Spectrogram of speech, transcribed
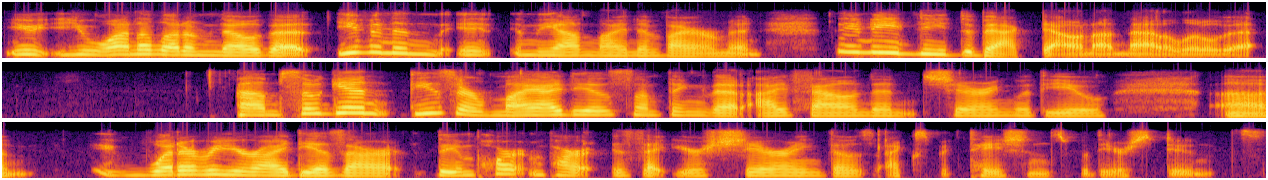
You you want to let them know that even in, in, the online environment, they may need to back down on that a little bit. Um, so again, these are my ideas, something that I found and sharing with you. Um, whatever your ideas are, the important part is that you're sharing those expectations with your students.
